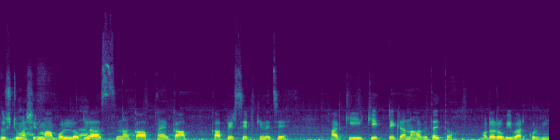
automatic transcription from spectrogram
দুষ্টু মাসির মা বলল গ্লাস না কাপ, কাপ হ্যাঁ কাপ কাপের সেট কিনেছে। আর কি কেক টেক আনা হবে তাই তো? ওটা রবিবার করবি।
